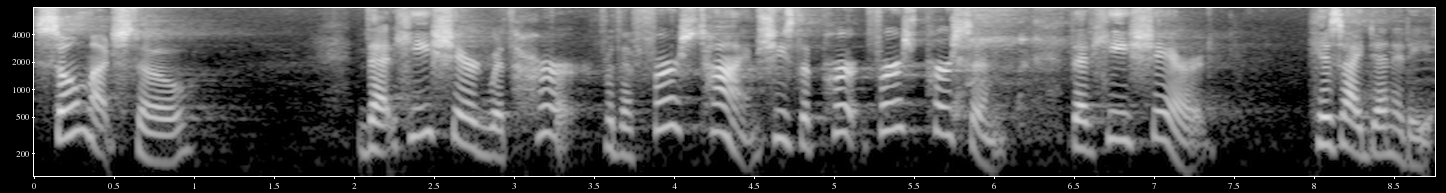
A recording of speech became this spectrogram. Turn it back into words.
So much so that he shared with her for the first time, she's the per- first person that he shared his identity.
